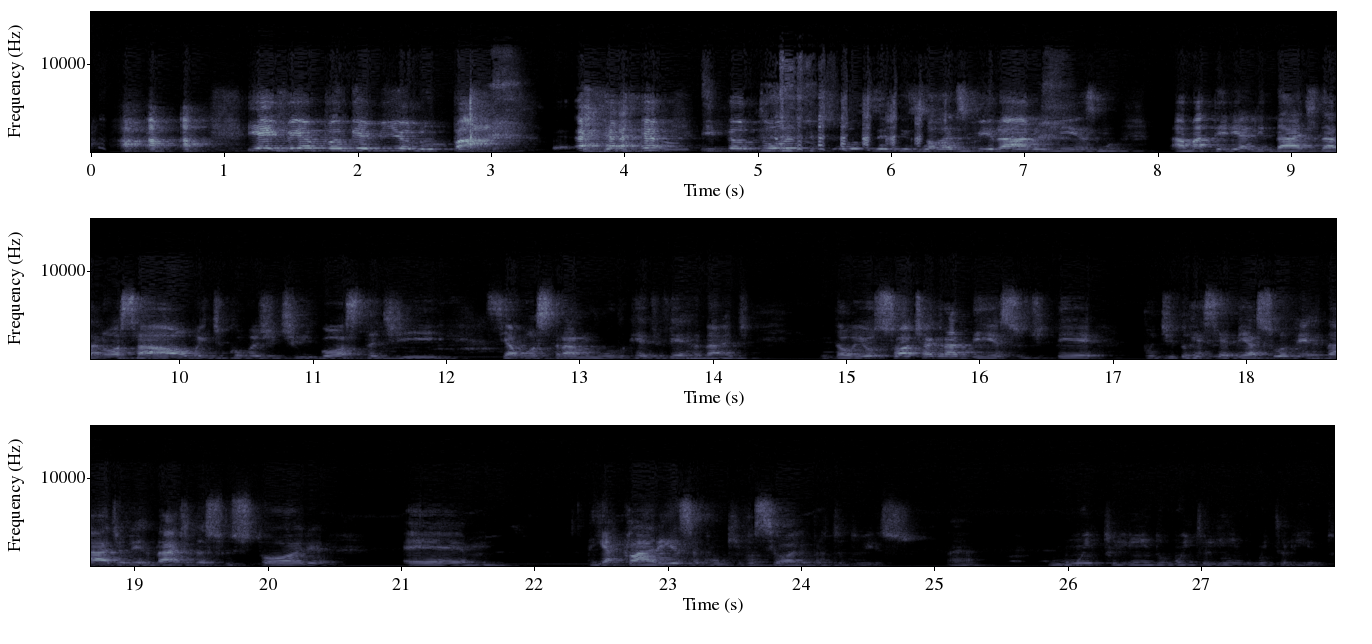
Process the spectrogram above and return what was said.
e aí veio a pandemia, Lu, pá. então, todos os outros episódios viraram mesmo a materialidade da nossa alma e de como a gente gosta de se amostrar no mundo que é de verdade. Então, eu só te agradeço de ter podido receber a sua verdade, a verdade da sua história é, e a clareza com que você olha para tudo isso. Né? Muito lindo, muito lindo, muito lindo.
